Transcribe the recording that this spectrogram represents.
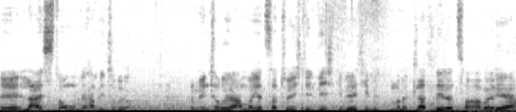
äh, Leistung, wir haben Interieur. Im Interieur haben wir jetzt natürlich den Weg gewählt, hier mit, mit Glattleder zu arbeiten. Ja.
